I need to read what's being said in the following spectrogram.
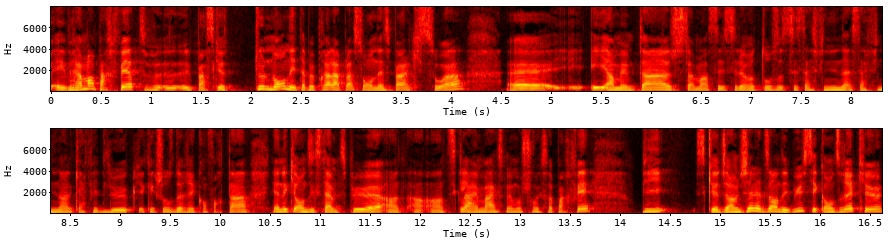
est vraiment parfaite euh, parce que tout le monde est à peu près à la place où on espère qu'il soit. Euh, et, et en même temps, justement, c'est c'est le retour, tu sais, ça finit, dans- ça finit dans le café de Luc, il y a quelque chose de réconfortant. Il y en a qui ont dit que c'était un petit peu euh, an- an- anti-climax, mais moi, je trouve que ça parfait. Puis, ce que Jean-Michel a dit en début, c'est qu'on dirait que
